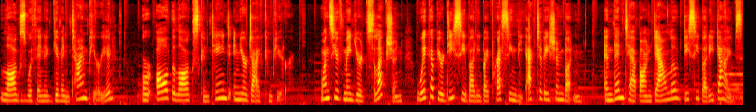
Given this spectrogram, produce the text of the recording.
logs within a given time period, or all the logs contained in your dive computer. Once you've made your selection, wake up your DC Buddy by pressing the activation button, and then tap on Download DC Buddy Dives.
